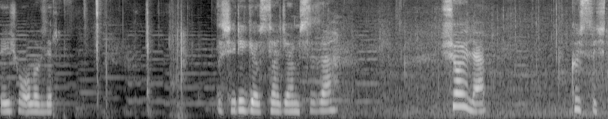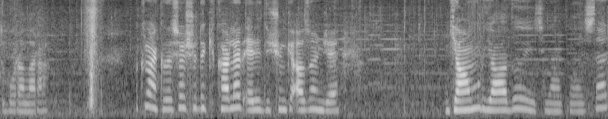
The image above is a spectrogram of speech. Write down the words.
Değişiyor olabilir. Dışarıyı göstereceğim size. Şöyle kış sıçtı buralara. Bakın arkadaşlar şuradaki karlar eridi çünkü az önce yağmur yağdığı için arkadaşlar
